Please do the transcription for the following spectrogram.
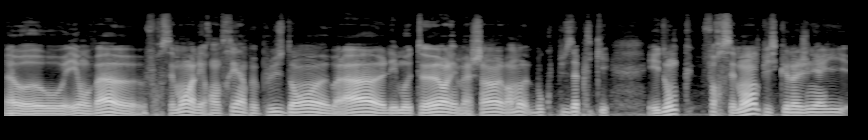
euh, et on va euh, forcément aller rentrer un peu plus dans euh, voilà, les moteurs, les machins, vraiment beaucoup plus appliqué. Et donc forcément, puisque l'ingénierie,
